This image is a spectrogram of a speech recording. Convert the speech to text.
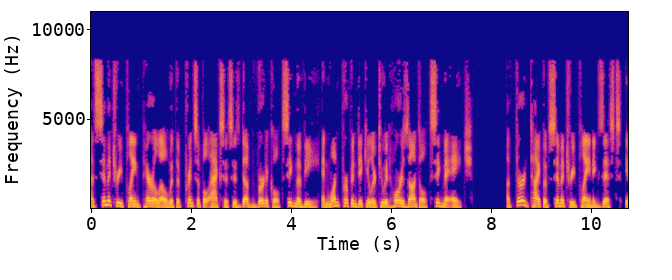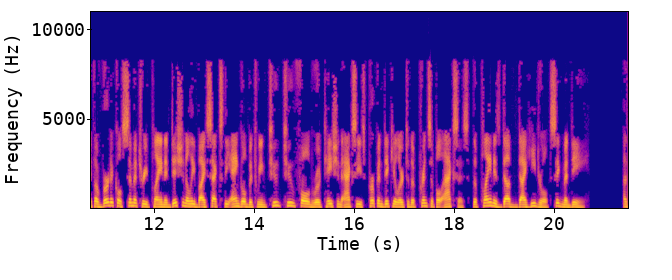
A symmetry plane parallel with the principal axis is dubbed vertical sigma v, and one perpendicular to it horizontal sigma h. A third type of symmetry plane exists, if a vertical symmetry plane additionally bisects the angle between two two-fold rotation axes perpendicular to the principal axis, the plane is dubbed dihedral sigma d. A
